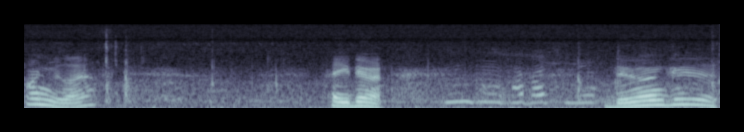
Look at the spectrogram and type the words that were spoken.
On your left. How you doing? Doing good. How about you? Doing good.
